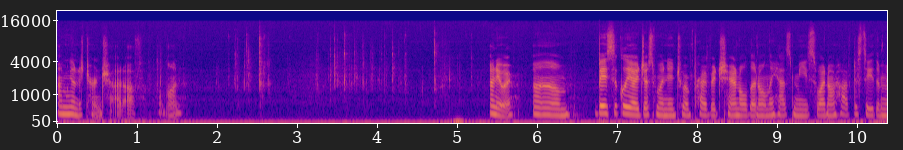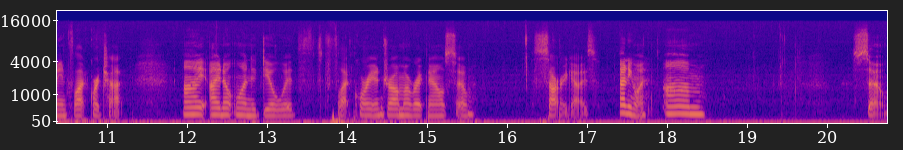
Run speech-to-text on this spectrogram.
I'm gonna turn chat off. Hold on. Anyway, um, basically I just went into a private channel that only has me so I don't have to see the main flatcore chat. I, I don't want to deal with flatcorean drama right now, so sorry guys. Anyway, um, so,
